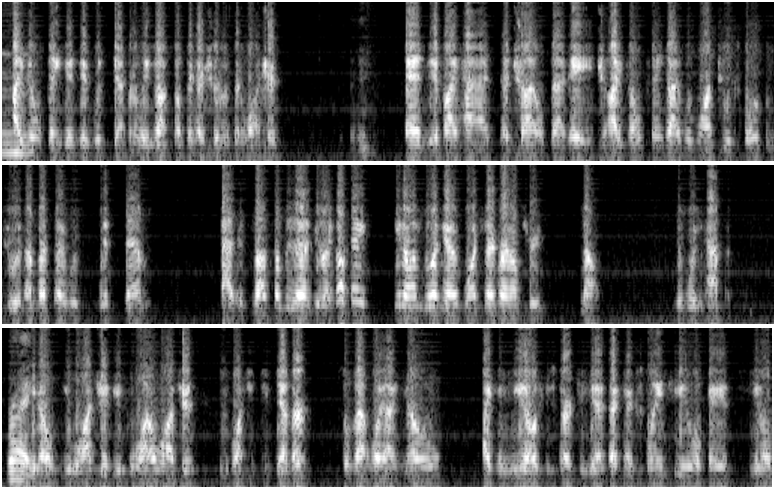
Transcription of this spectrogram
hmm I don't think it, it was definitely not something I should have been watching. And if I had a child that age, I don't think I would want to expose them to it unless I was with them. That it's not then I'd be like, okay, you know, I'm going out watch Nightmare on Elm Street. No, it wouldn't happen. Right. You know, you watch it if you want to watch it. We watch it together, so that way I know I can, you know, if you start to get, I can explain to you, okay, it's, you know,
